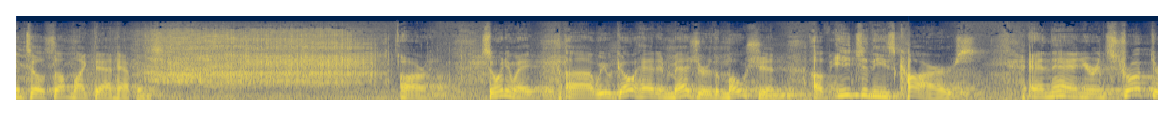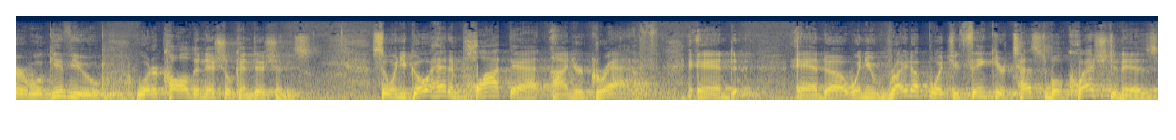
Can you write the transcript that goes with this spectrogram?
Until something like that happens. All right. So anyway, uh, we would go ahead and measure the motion of each of these cars, and then your instructor will give you what are called initial conditions. So when you go ahead and plot that on your graph, and and uh, when you write up what you think your testable question is,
